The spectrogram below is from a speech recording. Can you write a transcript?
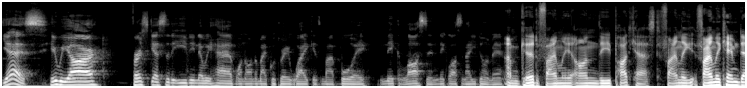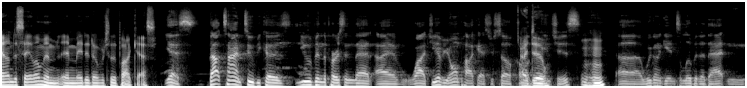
Yes, here we are. First guest of the evening that we have on On the Mic with Ray White is my boy Nick Lawson. Nick Lawson, how you doing, man? I'm good. Finally on the podcast. Finally, finally came down to Salem and, and made it over to the podcast. Yes, about time too, because you've been the person that I've watched. You have your own podcast yourself called I do. Inches. Mm-hmm. Uh, we're gonna get into a little bit of that and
